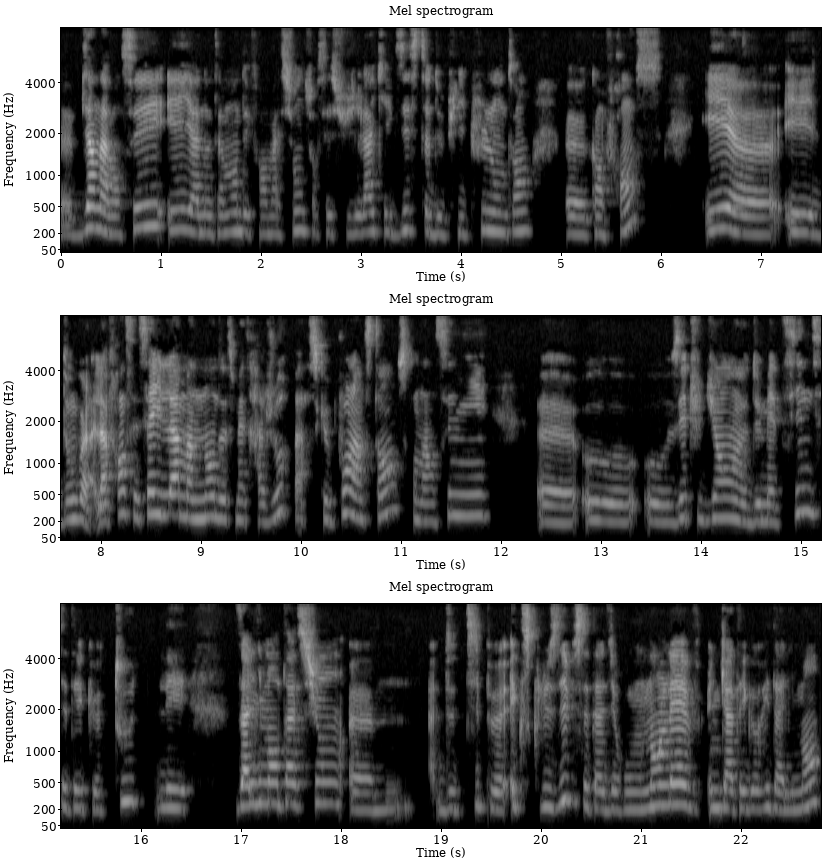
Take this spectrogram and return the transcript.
euh, bien avancé et il y a notamment des formations sur ces sujets-là qui existent depuis plus longtemps euh, qu'en France. Et, et, donc voilà, la France essaye là maintenant de se mettre à jour parce que pour l'instant, ce qu'on a enseigné aux, aux, étudiants de médecine, c'était que toutes les alimentations de type exclusive, c'est-à-dire où on enlève une catégorie d'aliments,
